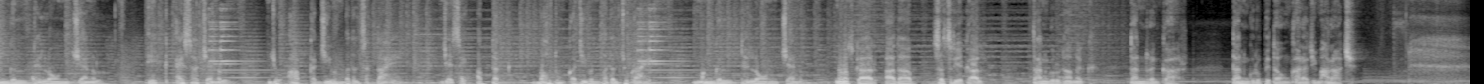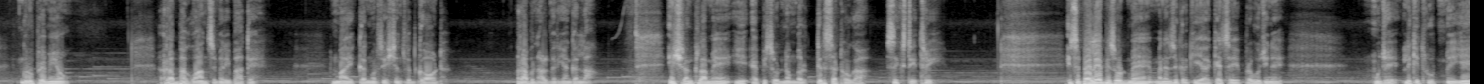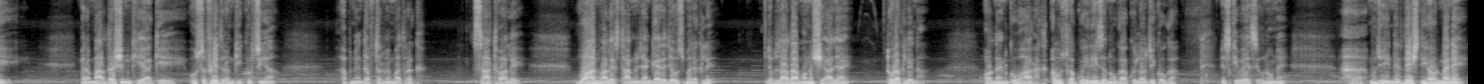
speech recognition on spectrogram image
मंगल Dhillon channel, एक ऐसा channel जो आपका जीवन बदल सकता है। जैसे अब तक बहुतों का जीवन बदल चुका है। मंगल ढिलोन चैनल। नमस्कार, आदाब, सत धन गुरु नानक धन रंकार धन गुरु पिता ओंकारा जी महाराज। गुरु प्रेमियों रब भगवान से मेरी बातें। माई कन्वर्सेशन विद गॉड रब नाल मेरिया गल्ला। इस श्रृंखला में ये एपिसोड नंबर तिरसठ होगा 63 इससे पहले एपिसोड में मैंने ज़िक्र किया कैसे प्रभु जी ने मुझे लिखित रूप में ये मेरा मार्गदर्शन किया कि वो सफ़ेद रंग की कुर्सियाँ अपने दफ्तर में मत रख, साथ वाले वाहन वाले स्थान में जहाँ गैरेज है उसमें रख ले। जब ज़्यादा मनुष्य आ जाए तो रख लेना। वरना इनको वहाँ रख। अब उसका कोई रीज़न होगा, कोई लॉजिक होगा, जिसकी वजह से उन्होंने मुझे ये निर्देश दिया और मैंने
